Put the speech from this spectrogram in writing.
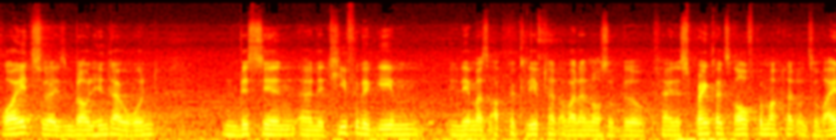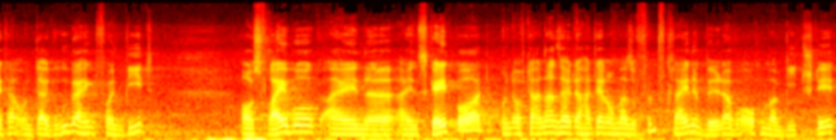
Kreuz oder diesen blauen Hintergrund ein bisschen äh, eine Tiefe gegeben, indem er es abgeklebt hat, aber dann noch so, kleine Sprinkles drauf gemacht hat und so weiter. Und da drüber hängt von Beat aus Freiburg eine, ein Skateboard und auf der anderen Seite hat er noch mal so fünf kleine Bilder, wo auch immer Beat steht,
